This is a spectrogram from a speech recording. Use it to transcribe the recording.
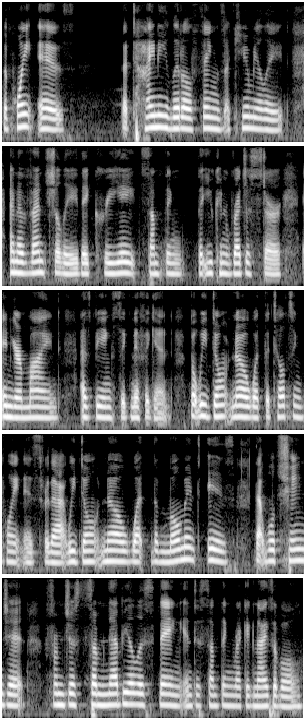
The point is that tiny little things accumulate and eventually they create something that you can register in your mind as being significant. But we don't know what the tilting point is for that. We don't know what the moment is that will change it from just some nebulous thing into something recognizable.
